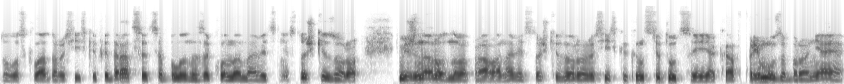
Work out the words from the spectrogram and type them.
до складу Російської Федерації це було незаконно навіть не з точки зору міжнародного права, а навіть з точки зору Російської конституції, яка впряму забороняє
